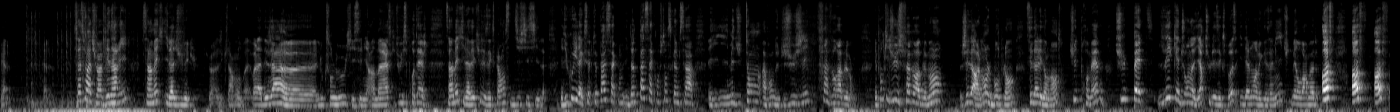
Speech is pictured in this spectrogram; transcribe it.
regarde, regarde. Cette fois, tu vois, Vénari, c'est un mec, il a du vécu. Tu vois, clairement, bah, voilà, déjà, euh, look son look, il s'est mis un masque et tout, il se protège. C'est un mec, il a vécu des expériences difficiles. Et du coup, il accepte pas sa, il donne pas sa confiance comme ça. Et il met du temps avant de juger favorablement. Et pour qu'il juge favorablement, généralement, le bon plan, c'est d'aller dans l'antre, tu te promènes, tu pètes les quêtes journalières, tu les exploses, idéalement avec des amis, tu te mets en war mode off, off, off,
